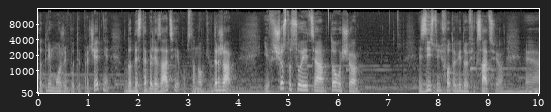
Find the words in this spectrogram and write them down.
котрі можуть бути причетні до дестабілізації обстановки в державі. І що стосується того, що здійснюють фото-відеофіксацію е,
